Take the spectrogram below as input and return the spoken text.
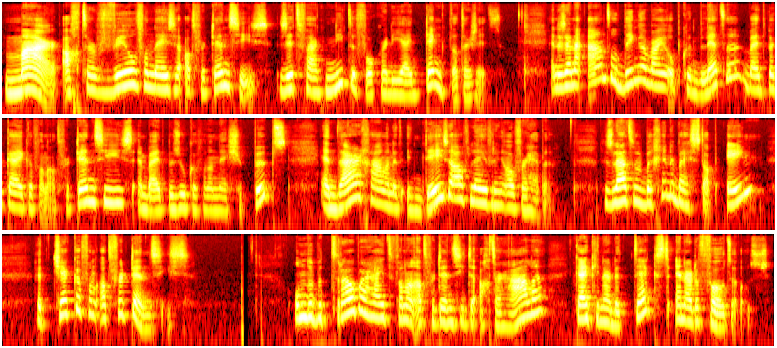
Maar achter veel van deze advertenties zit vaak niet de fokker die jij denkt dat er zit. En er zijn een aantal dingen waar je op kunt letten bij het bekijken van advertenties en bij het bezoeken van een nestje pups. En daar gaan we het in deze aflevering over hebben. Dus laten we beginnen bij stap 1: het checken van advertenties. Om de betrouwbaarheid van een advertentie te achterhalen, kijk je naar de tekst en naar de foto's.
